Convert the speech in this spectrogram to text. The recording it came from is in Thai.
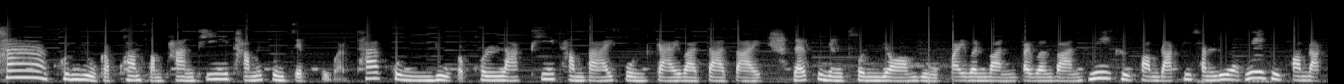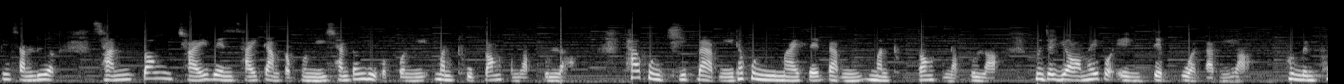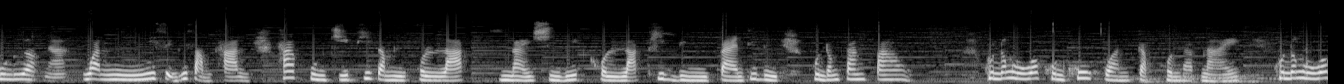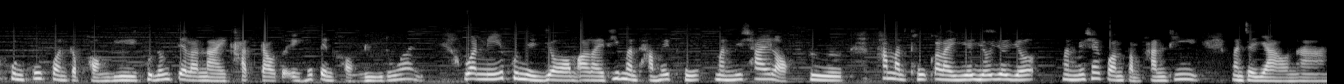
ถ้าคุณอยู่กับความสัมพันธ์ที่ทำให้คุณเจ็บปวด ถ้าคุณอยู่กับคนรักที่ทำร้ายคุณกายวาจาใจ และคุณยังทนยอมอยู่ไปวันๆไปวันๆนี่คือความรักที่ฉันเลือก นี่คือความรักที่ฉันเลือก ฉันต้องใช้เวรใช้กรรมกับคนนี้ ฉันต้องอยู่กับคนนี้ มันถูกต้องสำหรับคุณเหรอถ้าคุณคิดแบบนี้ ถ้าคุณมี mindset แบบนี้ มันถูกต้องสำหรับคุณเหรอคุณจะยอมให้ตัวเองเจ็บปวดแบบนี้เหรอ คุณเป็นผู้เลือกนะ วันนี้สิ่งที่สำคัญ ถ้าคุณคิดที่จะมีคนรักในชีวิตคนรักที่ดีแฟนที่ดี คุณต้องตั้งเป้า คุณต้องรู้ว่าคุณคู่ควรกับคนแบบไหน คุณต้องรู้ว่าคุณคู่ควรกับของดี คุณต้องเจรนายขัดเกลาตัวเองให้เป็นของดีด้วย วันนี้คุณอย่ายอมอะไรที่มันทำให้ทุกข์มันไม่ใช่หรอกคือ ถ้ามันทุกข์อะไรเยอะๆเยอะๆมันไม่ใช่ความสัมพันธ์ที่มันจะยาวนาน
